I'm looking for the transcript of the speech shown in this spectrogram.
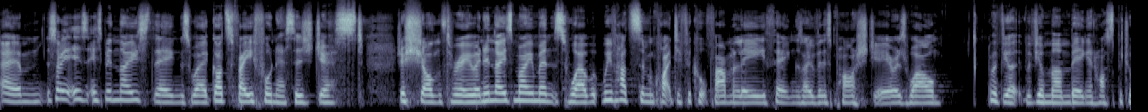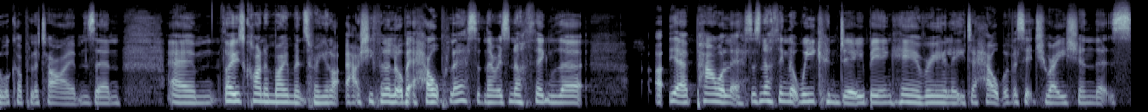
Um, so it's, it's been those things where God's faithfulness has just just shone through, and in those moments where we've had some quite difficult family things over this past year as well with your with your mum being in hospital a couple of times. And um, those kind of moments where you like actually feel a little bit helpless and there is nothing that uh, yeah, powerless. There's nothing that we can do being here really to help with a situation that's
